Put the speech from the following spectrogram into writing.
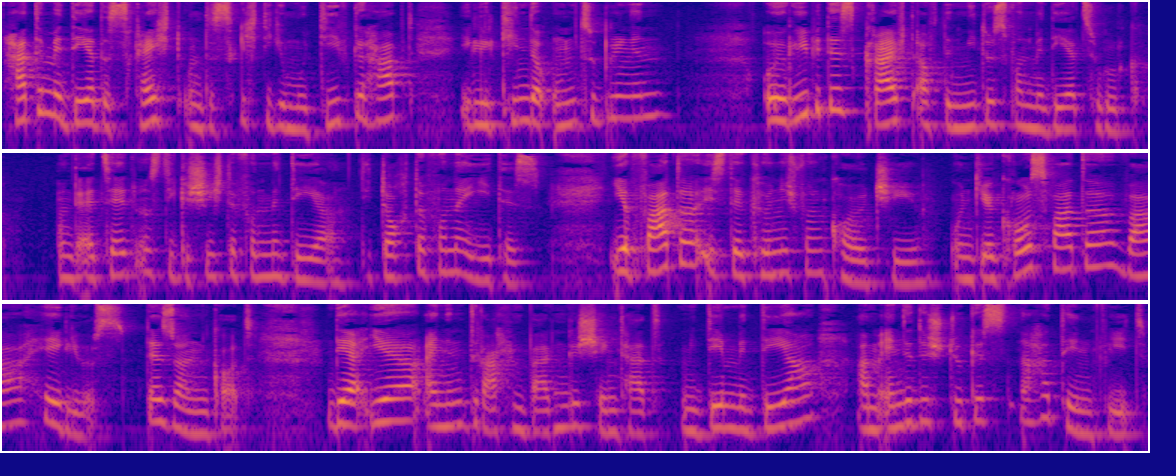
hatte Medea das Recht und das richtige Motiv gehabt, ihre Kinder umzubringen? Euripides greift auf den Mythos von Medea zurück und erzählt uns die Geschichte von Medea, die Tochter von Aedes. Ihr Vater ist der König von Kolchi und ihr Großvater war Helios, der Sonnengott, der ihr einen Drachenwagen geschenkt hat, mit dem Medea am Ende des Stückes nach Athen flieht.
